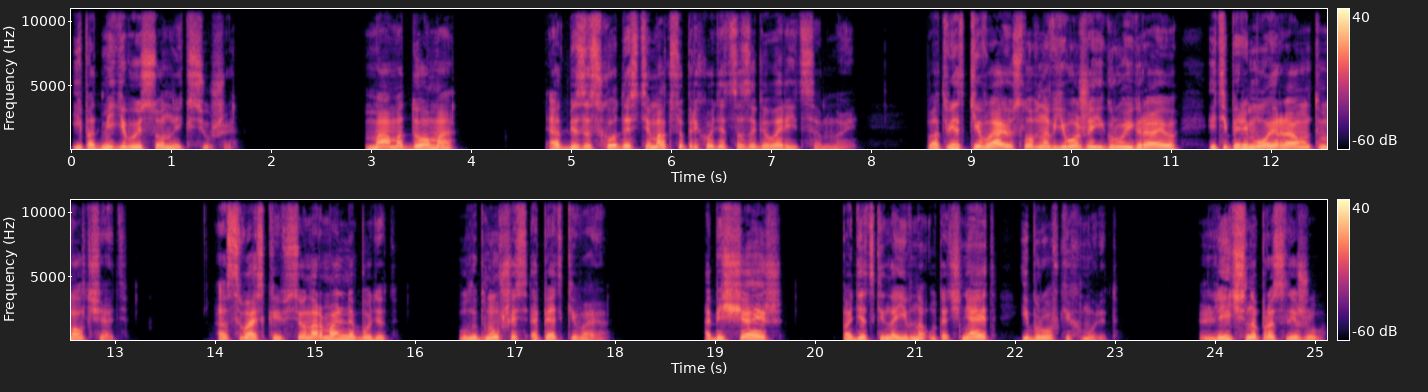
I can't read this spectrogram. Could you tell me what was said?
и подмигиваю сонной Ксюше. «Мама дома?» От безысходности Максу приходится заговорить со мной. В ответ киваю, словно в его же игру играю, и теперь мой раунд молчать. «А с Васькой все нормально будет?» Улыбнувшись, опять киваю. «Обещаешь?» По-детски наивно уточняет и бровки хмурит. Лично прослежу,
